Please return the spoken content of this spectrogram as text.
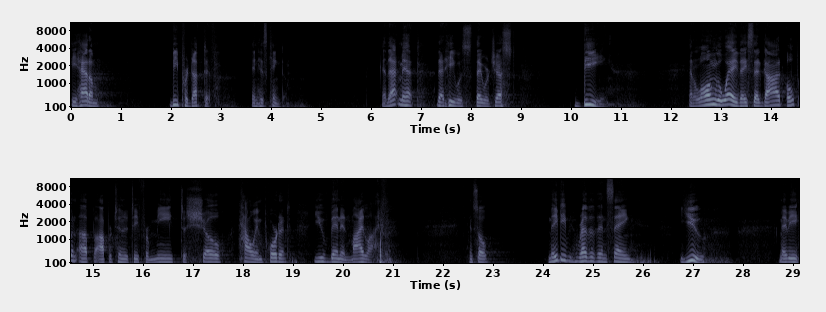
he had them be productive in his kingdom. And that meant that he was they were just being. And along the way they said, God, open up the opportunity for me to show how important you've been in my life. And so maybe rather than saying you, maybe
